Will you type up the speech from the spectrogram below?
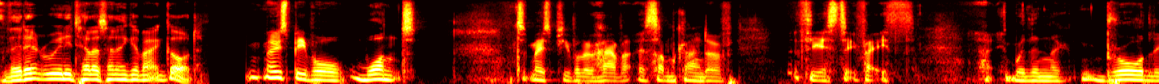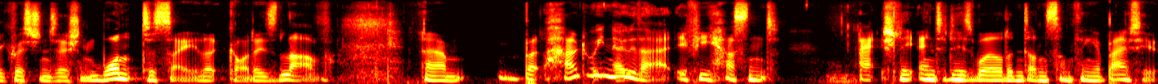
they don't really tell us anything about God. Most people want, most people who have some kind of theistic faith uh, within the broadly Christian tradition want to say that God is love. Um, but how do we know that if he hasn't actually entered his world and done something about it?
